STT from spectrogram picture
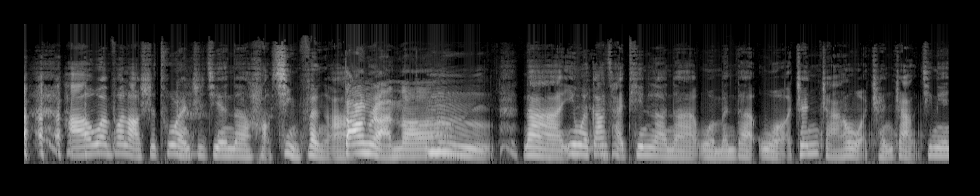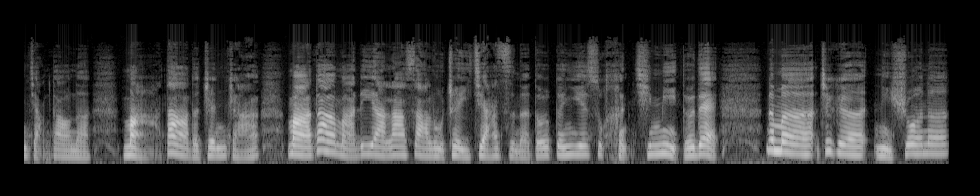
好，万峰老师突然之间呢，好兴奋啊！当然呢，嗯，那因为刚才听了呢，我们的我挣扎我成长，今天讲到呢马大的挣扎，马大、玛利亚、拉萨路这一家子呢，都跟耶稣很亲密，对不对？那么这个你说呢？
